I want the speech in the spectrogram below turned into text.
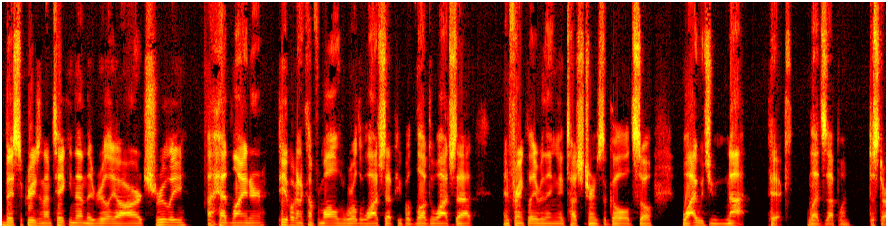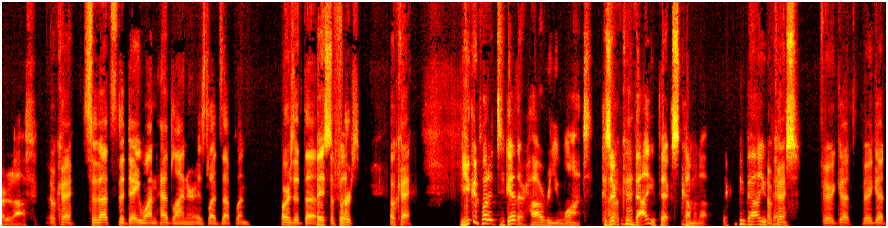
basic reason I'm taking them, they really are truly a headliner. People are going to come from all over the world to watch that. People would love to watch that. And frankly, everything they touch turns to gold. So why would you not pick Led Zeppelin to start it off? Okay. So that's the day one headliner is Led Zeppelin, or is it the the first? Okay. You can put it together however you want because there could Okay. be value picks coming up. There could be value Okay. picks. Very good. Very good.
